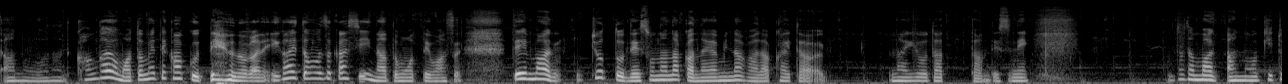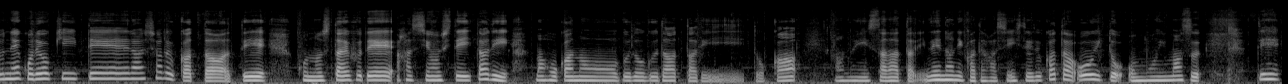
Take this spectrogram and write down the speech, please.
あのなん考えをまとめて書くっていうのがね意外と難しいなと思ってます。でまあちょっとねそんな中悩みながら書いた内容だったんですね。ただまああのきっとねこれを聞いてらっしゃる方でこのスタイフで発信をしていたり、まあ、他のブログだったりとかあのインスタだったりね何かで発信している方多いと思います。で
